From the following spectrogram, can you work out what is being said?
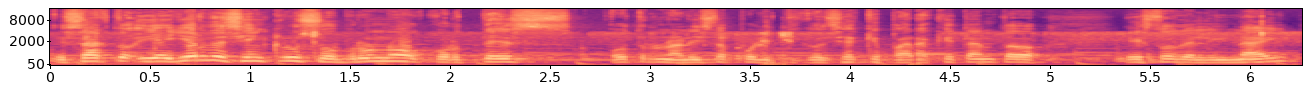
Exacto, y ayer decía incluso Bruno Cortés, otro analista político, decía que para qué tanto esto del INAI,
